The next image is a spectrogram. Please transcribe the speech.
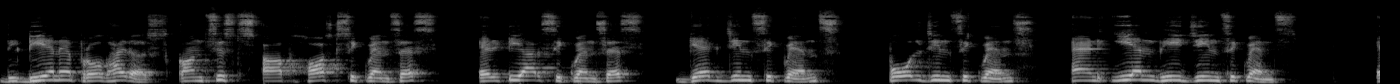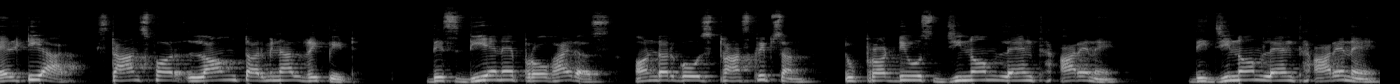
The DNA provirus consists of host sequences, LTR sequences, GAG gene sequence, POL gene sequence, and ENV gene sequence. LTR stands for long terminal repeat. This DNA provirus undergoes transcription to produce genome length RNA. The genome length RNA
